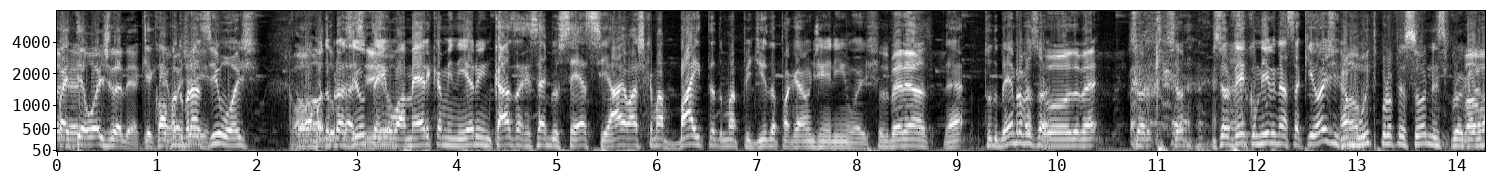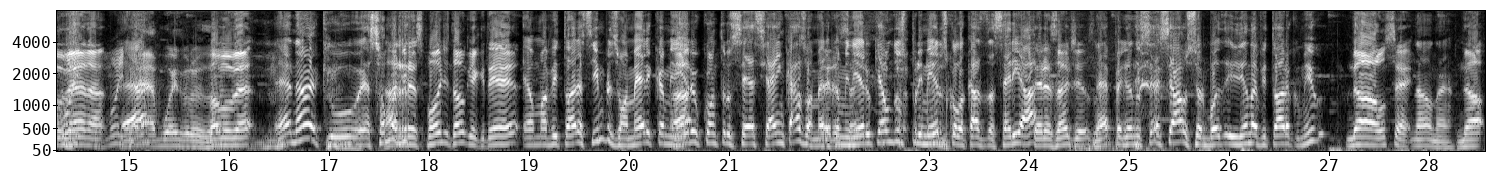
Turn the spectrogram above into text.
vai ter hoje, Lelê? Que que Copa tem do hoje aí? Brasil hoje. Copa do, Brasil, tem o América Mineiro em casa, recebe o CSA. Eu acho que é uma baita de uma pedida pra ganhar um dinheirinho hoje. Tudo beleza? Né? Tudo bem, professor? Tudo bem. O senhor, o senhor- o senhor vem comigo nessa aqui hoje? É muito professor nesse programa. Vamos ver, né? Muito. É? muito, professor. Vamos ver. É, não, é que o, é só uma, Ah, vi- responde então, o que, que tem aí? é uma vitória simples. O América Mineiro contra o CSA em casa. O América. Mineiro, que é um dos primeiros colocados da Série A. Interessante isso. Né? Pegando o CSA. O senhor iria na vitória comigo? Não, sei. Não, né? Não.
